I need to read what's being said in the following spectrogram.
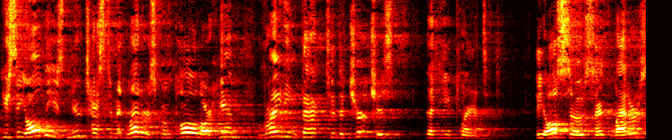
You see, all these New Testament letters from Paul are him writing back to the churches that he planted. He also sent letters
